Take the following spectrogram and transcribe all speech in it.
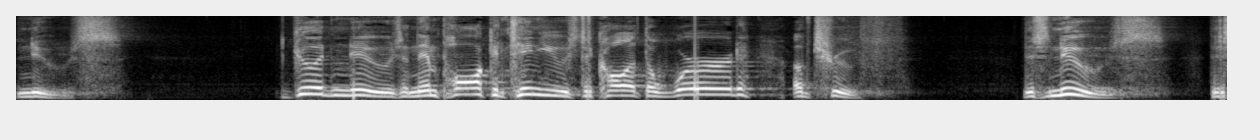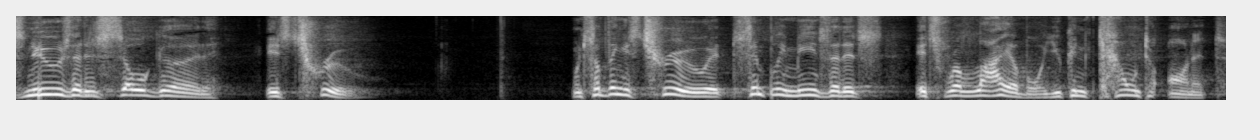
news good news. And then Paul continues to call it the word of truth. This news, this news that is so good, is true. When something is true, it simply means that it's, it's reliable. You can count on it.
